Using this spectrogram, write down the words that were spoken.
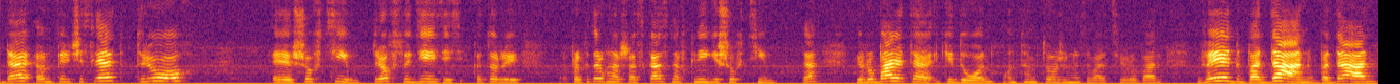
Да, он перечисляет трех э, шофтим, трех судей здесь, которые, про которых у нас рассказано в книге Шофтим. Да? Юрубаль это Гедон, он там тоже называется Юрубаль. Вед Бадан, Бадан,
